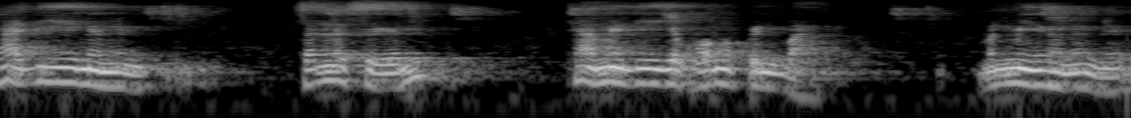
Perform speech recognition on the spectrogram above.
ถ้าดีหนึ่งหนึ่งสรรเสริญถ้าไม่ดีจะของเป็นบาปมันมีเท่านั้นเลย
